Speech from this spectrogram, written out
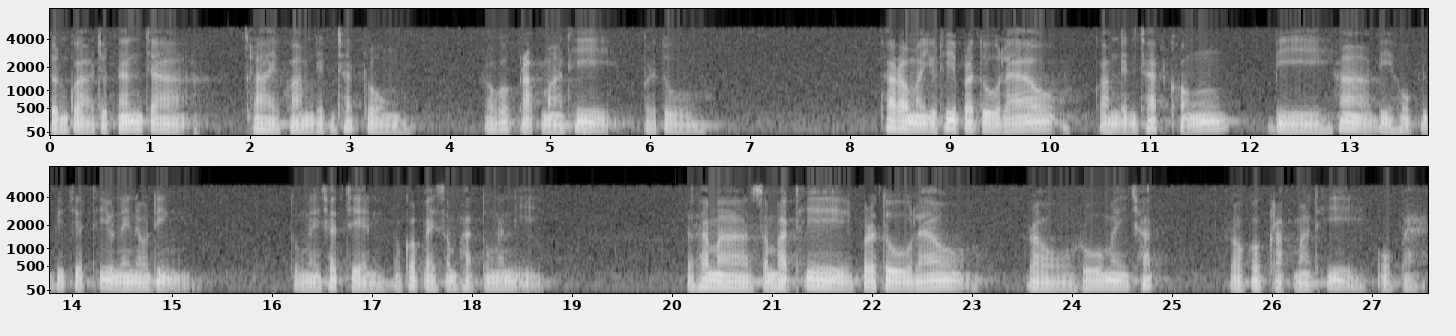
จนกว่าจุดนั้นจะคลายความเด่นชัดลง เราก็กลับมาที่ประตู ถ้าเรามาอยู่ที่ประตูแล้ว ความเด่นชัดของ B5 B6 หรือ B7 ที่อยู่ในแนวดิ่ง ตรงไหนชัดเจน เราก็ไปสัมผัสตรงนั้นอีก แต่ถ้ามาสัมผัสที่ประตูแล้ว เรารู้ไม่ชัด เราก็กลับมาที่โอแปด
